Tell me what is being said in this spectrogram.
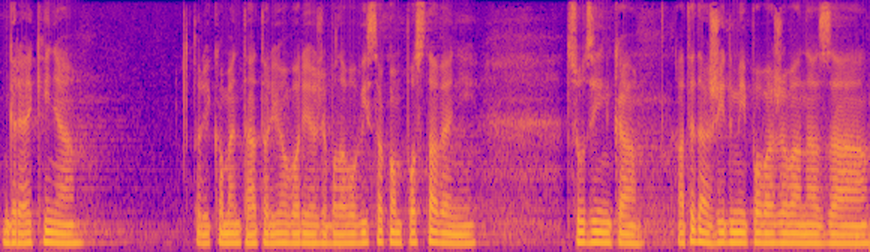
grékyňa, ktorí komentátori hovoria, že bola vo vysokom postavení cudzinka a teda Židmi považovaná za,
